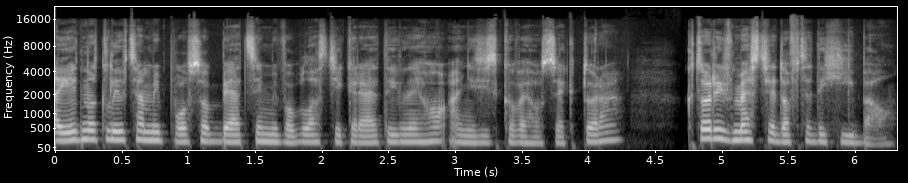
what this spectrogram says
a jednotlivcami pôsobiacimi v oblasti kreatívneho a neziskového sektora, ktorý v meste dovtedy chýbal.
